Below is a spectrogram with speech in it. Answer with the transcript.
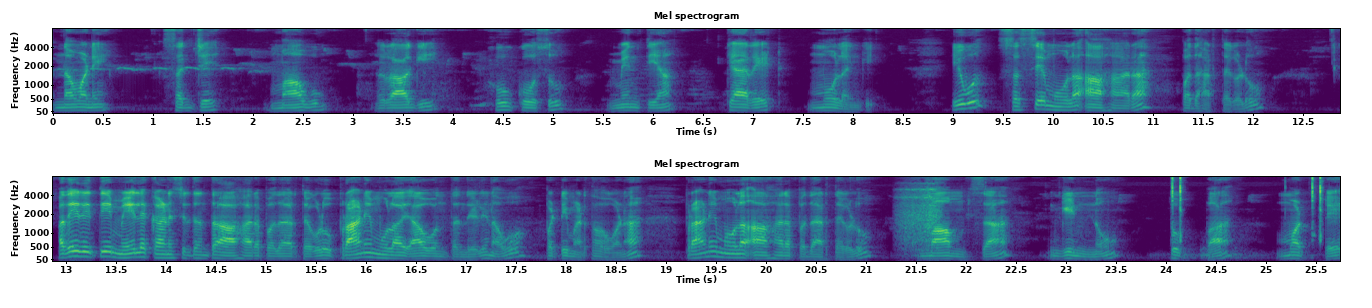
ನವಣೆ, ಸಜ್ಜೆ, ಮಾವು, ರಾಗಿ, ಹೂಕೋಸು, ಮೆಂತ್ಯ, ಕ್ಯಾರೆಟ್, ಮೂಲಂಗಿ. ಇವು ಸಸ್ಯ ಮೂಲ ಆಹಾರ ಪದಾರ್ಥಗಳು. ಅದೇ ರೀತಿ ಮೇಲೆ ಕಾಣಿಸಿದಂಥ ಆಹಾರ ಪದಾರ್ಥಗಳು ಪ್ರಾಣಿ ಮೂಲ ಯಾವುವು ಅಂತಂದೇಳಿ ನಾವು ಪಟ್ಟಿ ಮಾಡ್ತಾ ಹೋಗೋಣ. ಪ್ರಾಣಿ ಮೂಲ ಆಹಾರ ಪದಾರ್ಥಗಳು ಮಾಂಸ, ಗಿಣ್ಣು, ತುಪ್ಪ, ಮೊಟ್ಟೆ,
